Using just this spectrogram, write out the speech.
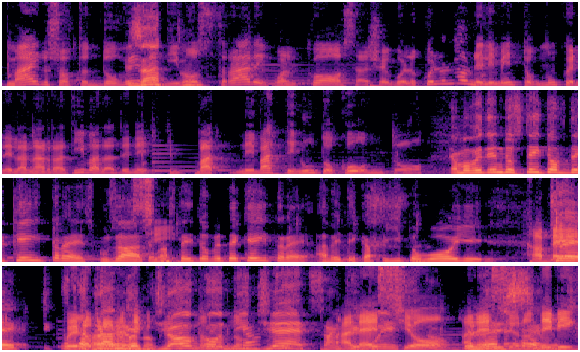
Microsoft doveva Esatto. dimostrare qualcosa. Cioè, quello, quello è un elemento comunque nella narrativa da tenere, che va- ne va tenuto conto. Stiamo vedendo State of Decay 3, scusate, Sì. ma State of Decay 3, avete capito voi? Vabbè, Cioè, quello però È cambia? un gioco no, di no. jazz anche Alessio. Alessio non, devi,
